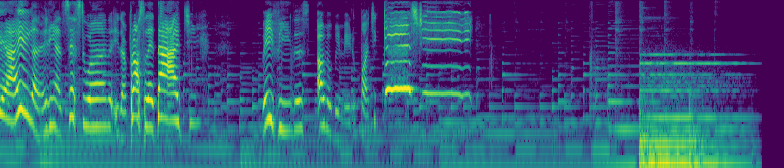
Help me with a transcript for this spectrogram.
E aí, galerinha do sexto ano e da próxima idade? bem-vindos ao meu primeiro podcast.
